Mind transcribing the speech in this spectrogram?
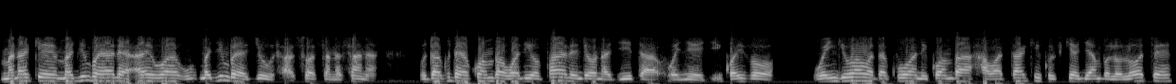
maanake majimbo yale ya Iowa, majimbo ya juu haswa sana sana utakuta ya kwamba walio pale ndio wanajiita wenyeji. Kwa hivyo wengi wao watakuwa ni kwamba hawataki kusikia jambo lolote.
